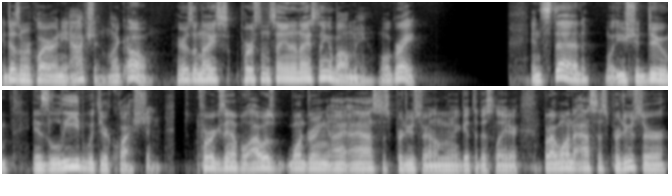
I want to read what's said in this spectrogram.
it doesn't require any action. Like, oh, here's a nice person saying a nice thing about me. Well, great. Instead, what you should do is lead with your question. For example, I was wondering, I, asked this producer, and I'm going to get to this later, but I wanted to ask this producer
